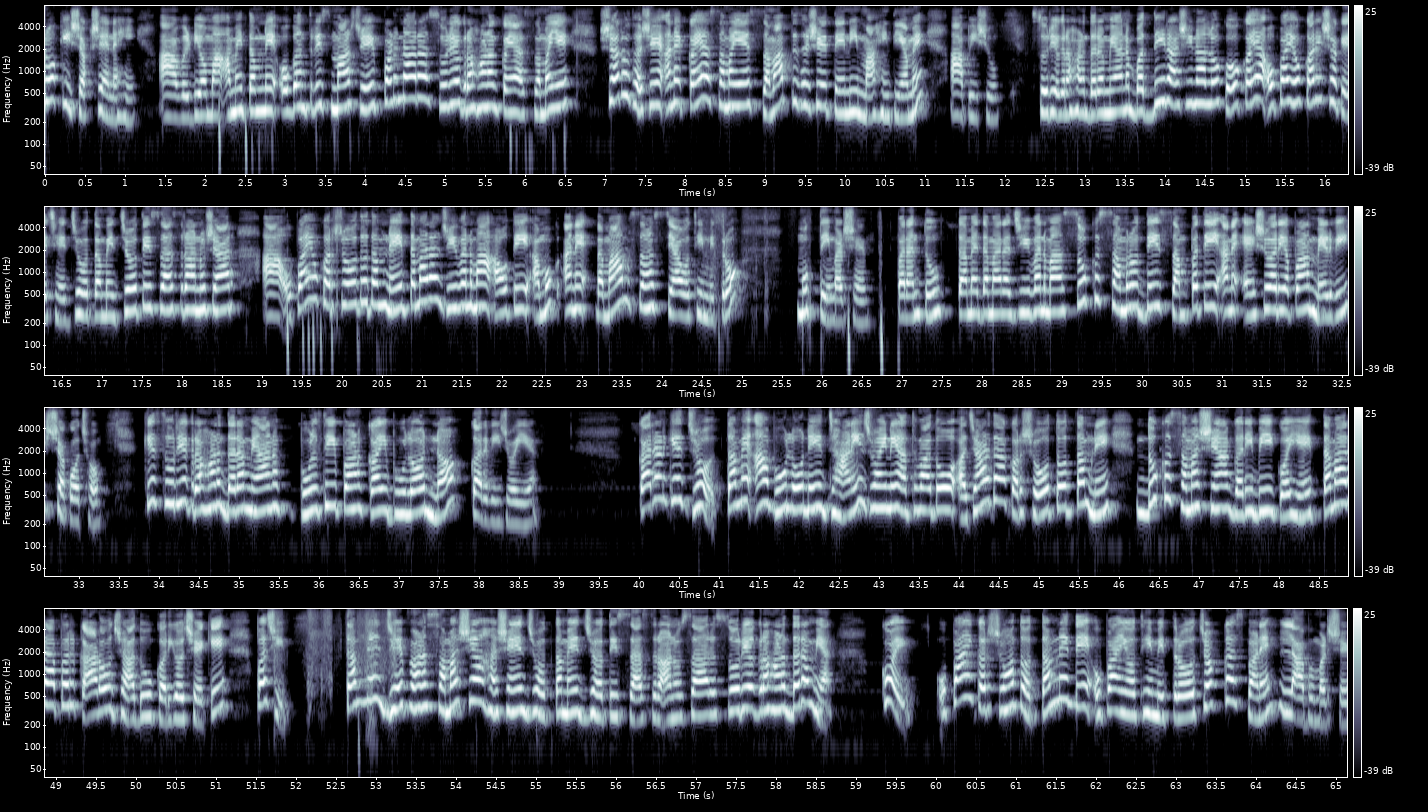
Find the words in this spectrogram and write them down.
રોકી શકશે નહીં. આ વિડીયોમાં અમે તમને ઓગણત્રીસ માર્ચે પડનારા સૂર્યગ્રહણ કયા સમયે શરૂ થશે અને કયા સમયે સમાપ્ત થશે તેની માહિતી અમે આપીશું. સૂર્યગ્રહણ દરમિયાન બધી રાશિના લોકો કયા ઉપાયો કરી શકે છે? જો તમે જ્યોતિષ શાસ્ત્ર અનુસાર આ ઉપાયો કરશો, તો તમને તમારા જીવનમાં આવતી અમુક અને તમામ સમસ્યાઓથી મિત્રો મુક્તિ મળશે. પરંતુ તમે તમારા જીવનમાં સુખ, સમૃદ્ધિ, સંપત્તિ અને ઐશ્વર્ય પણ મેળવી શકો છો કે સૂર્યગ્રહણ દરમિયાન ભૂલથી પણ કઈ ભૂલો ન કરવી જોઈએ. કારણ કે જો તમે આ ભૂલોને જાણી જોઈને અથવા તો અજાણતા કરશો, તો તમને દુઃખ, સમસ્યા, ગરીબી કોઈએ તમારા પર કાળો જાદુ કર્યો છે કે પછી? તમને જે પણ સમસ્યા હશે, જો તમે જ્યોતિષશાસ્ત્ર અનુસાર સૂર્યગ્રહણ દરમિયાન કોઈ ઉપાય કરશો, તો તમને તે ઉપાયોથી મિત્રો ચોક્કસપણે લાભ મળશે.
